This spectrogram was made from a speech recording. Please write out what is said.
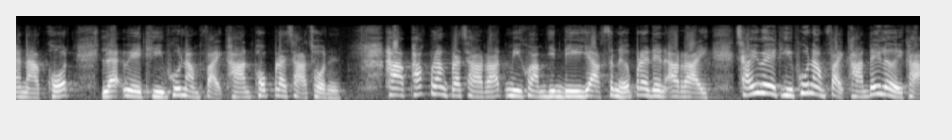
อนาคต และเวทีผู้นำฝ่ายค้านพบประชาชน หากพักพลังประชารัฐมีความยินดีอยากเสนอประเด็นอะไร ใช้เวทีผู้นำฝ่ายค้านได้เลยค่ะ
